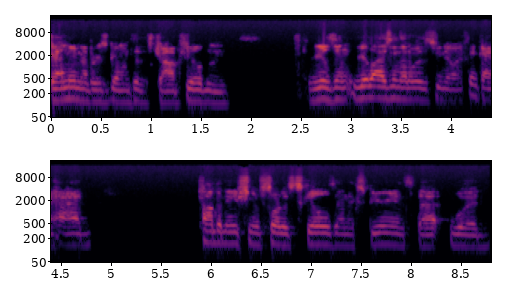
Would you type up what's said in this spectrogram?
family members go into this job field and realizing realizing that it was you know I think I had combination of sort of skills and experience that would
